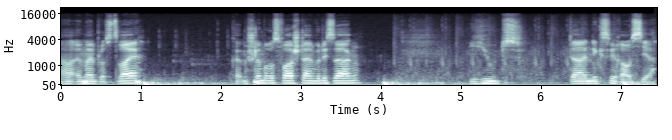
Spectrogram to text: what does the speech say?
Ja, immerhin plus 2. Könnte mir Schlimmeres vorstellen, würde ich sagen. Gut. Da nix wie raus hier.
